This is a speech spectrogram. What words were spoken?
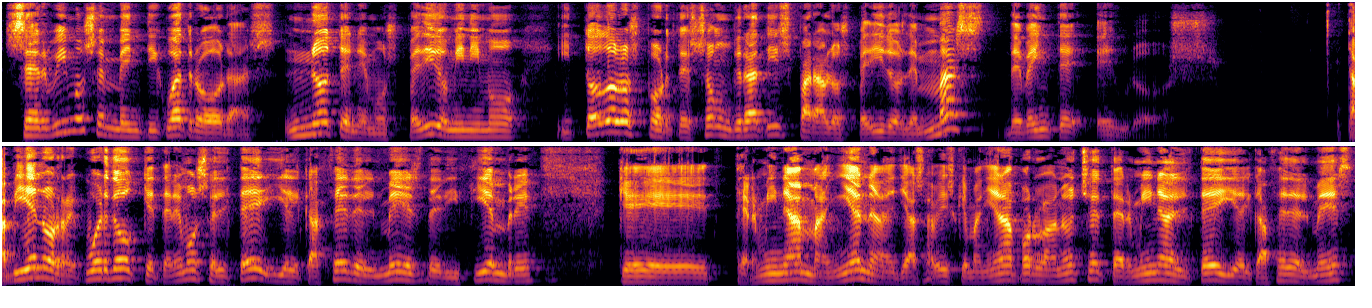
Servimos en 24 horas, no tenemos pedido mínimo y todos los portes son gratis para los pedidos de más de 20 euros. También os recuerdo que tenemos el té y el café del mes de diciembre que termina mañana. Ya sabéis que mañana por la noche termina el té y el café del mes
